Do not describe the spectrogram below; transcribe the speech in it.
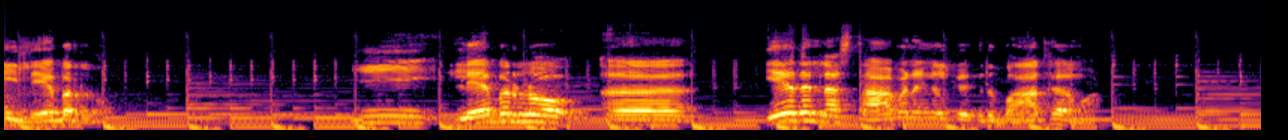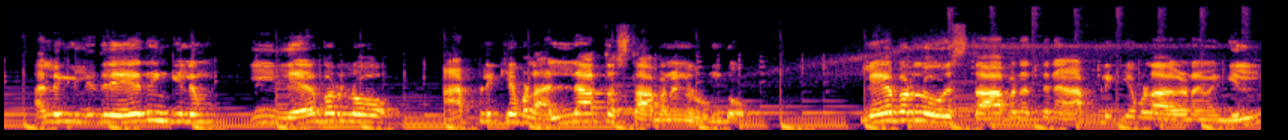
ഈ ലേബർ ലോ ഈ ലേബർ ലോ ഏതെല്ലാം സ്ഥാപനങ്ങൾക്ക് ഇത് ബാധകമാണ്? അല്ലെങ്കിൽ ഇതിൽ ഏതെങ്കിലും ഈ ലേബർ ലോ ആപ്ലിക്കബിൾ അല്ലാത്ത സ്ഥാപനങ്ങൾ ഉണ്ടോ? ലേബർ ലോ ഒരു സ്ഥാപനത്തിന് ആപ്ലിക്കബിൾ ആകണമെങ്കിൽ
